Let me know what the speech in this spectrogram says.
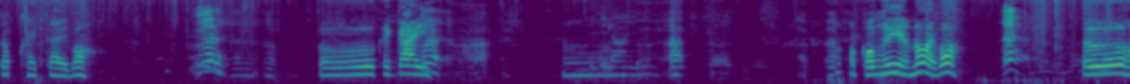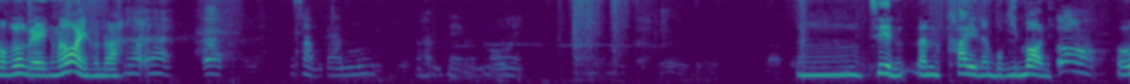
กับไข่ไก่บ่เออไข่ไก่อ๋อได้เอาของนี่น้อยบ่เออของน้องแดงน้อยเพิ่นว่าสามกันแพงนน้อยอืมสิ้นอันไข่นะบ่กินบ่นี่โอ้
